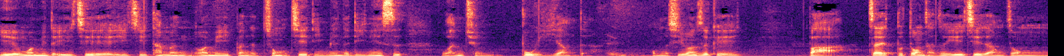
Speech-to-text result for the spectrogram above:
业外面的业界以及他们外面一般的中介里面的理念是完全不一样的。嗯，我们希望是可以把。在不动产这个业界当中，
